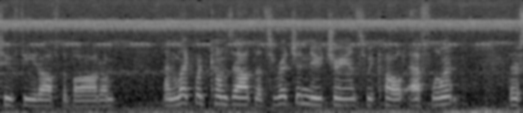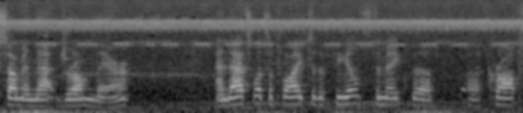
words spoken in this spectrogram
two feet off the bottom. And liquid comes out that's rich in nutrients. We call it effluent. There's some in that drum there. And that's what's applied to the fields to make the uh, crops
